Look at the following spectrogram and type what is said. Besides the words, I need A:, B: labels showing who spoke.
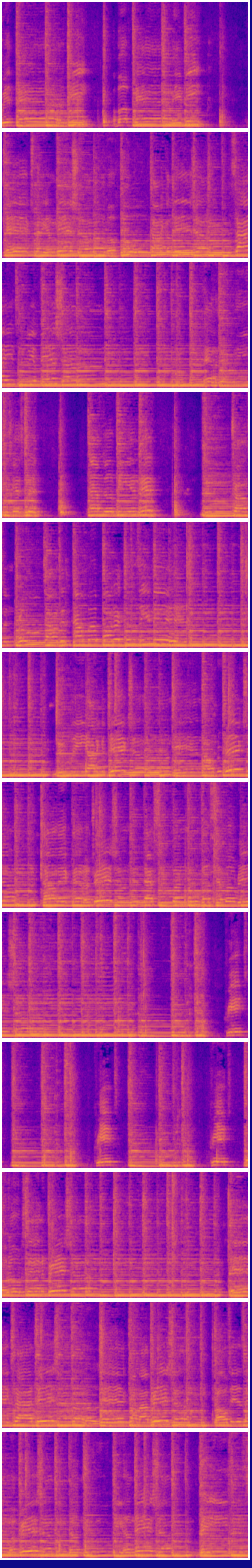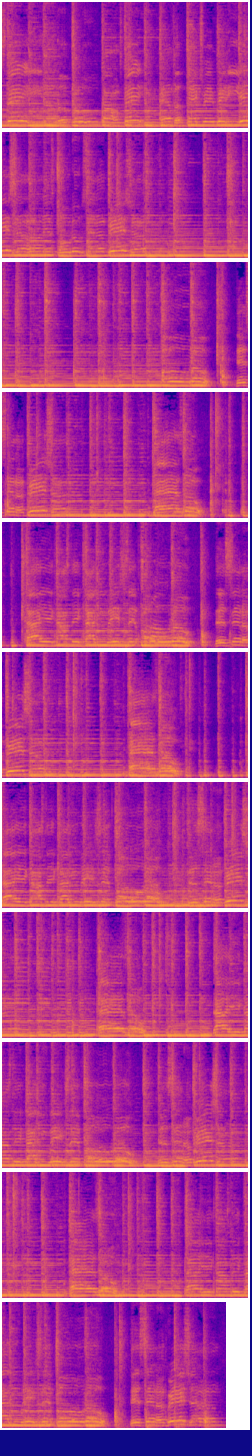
A: with energy above 10 MeV. X-ray emission of a photonic collision sights the emission, and the nucleus gets split after being hit. Neutrons and protons and alpha particles emit nucleonic addition. Create, create. Photo disintegration. Excitation disintegration has no diagnostic valuation. Say photo disintegration has no diagnostic valuation. Photo disintegration valuation. Photo disintegration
